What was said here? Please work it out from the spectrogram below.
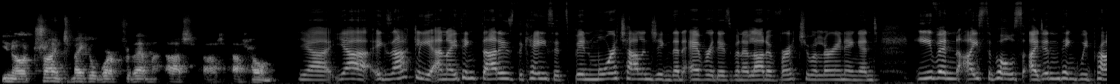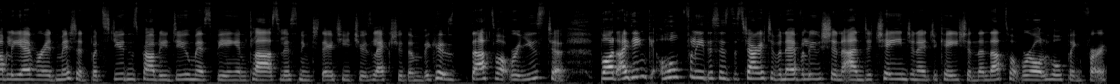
you know, trying to make it work for them at, at, at home. Yeah, yeah, exactly. And I think that is the case. It's been more challenging than ever. There's been a lot of virtual learning. And even, I suppose, I didn't think we'd probably ever admit it, but students probably do miss being in class listening to their teachers lecture them because that's what we're used to. But I think hopefully this is the start of an evolution and a change in education. Then that's what we're all hoping for.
